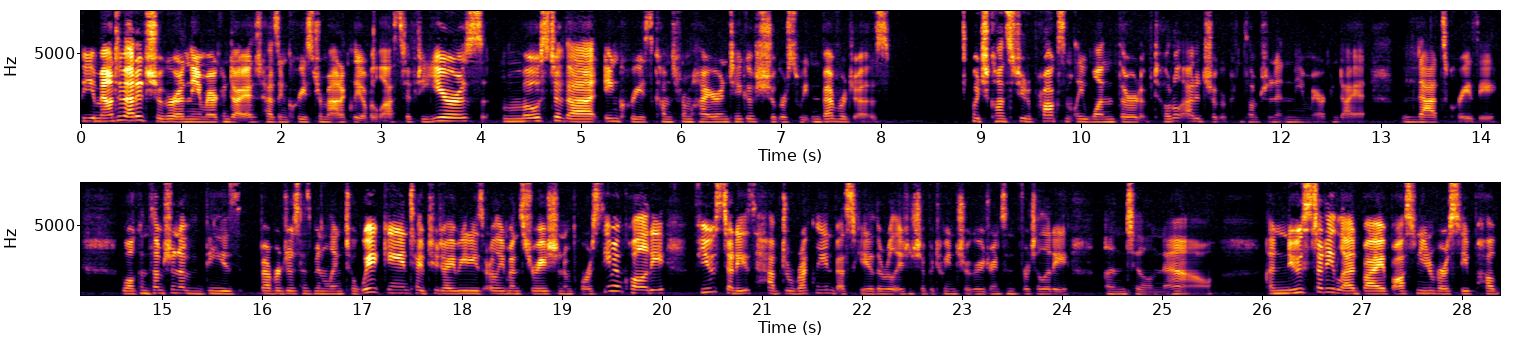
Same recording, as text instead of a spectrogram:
The amount of added sugar in the American diet has increased dramatically over the last 50 years. Most of that increase comes from higher intake of sugar sweetened beverages which constitute approximately one third of total added sugar consumption in the American diet. That's crazy. While consumption of these beverages has been linked to weight gain, type 2 diabetes, early menstruation, and poor semen quality, few studies have directly investigated the relationship between sugary drinks and fertility until now. A new study led by Boston University Pub,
